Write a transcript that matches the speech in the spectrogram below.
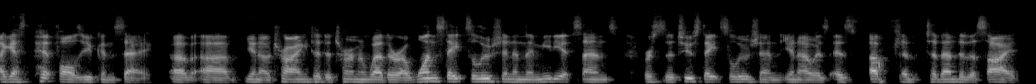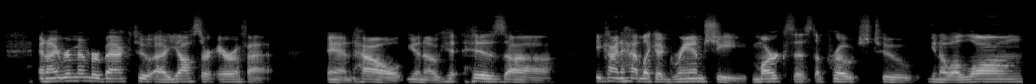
I guess pitfalls you can say of uh you know, trying to determine whether a one state solution in the immediate sense versus a two state solution, you know, is is up to, to them to decide. And I remember back to uh, Yasser Arafat and how you know his uh, he kind of had like a Gramsci Marxist approach to you know a long,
